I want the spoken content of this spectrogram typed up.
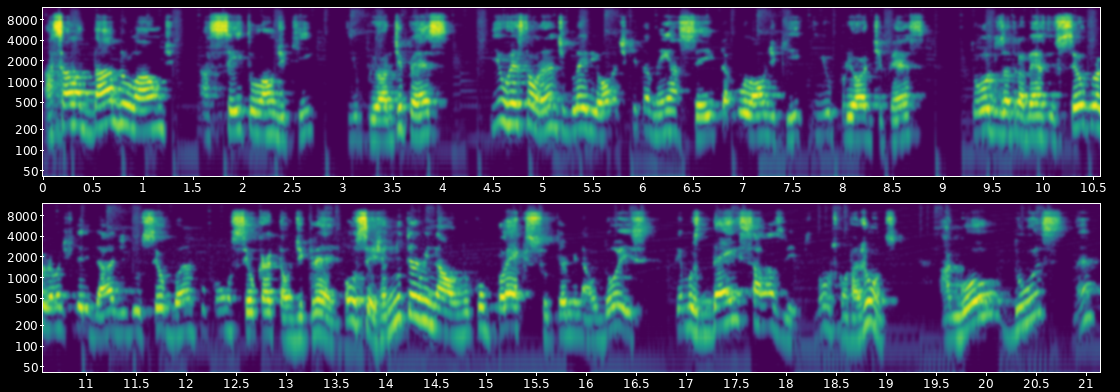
A Sala W Lounge aceita o Lounge Key e o Priority Pass. E o restaurante Blériot, que também aceita o Lounge Key e o Priority Pass todos através do seu programa de fidelidade do seu banco com o seu cartão de crédito. Ou seja, no terminal, no complexo Terminal 2, temos 10 salas VIPs. Vamos contar juntos? A Gol, duas, né?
